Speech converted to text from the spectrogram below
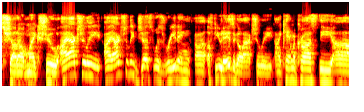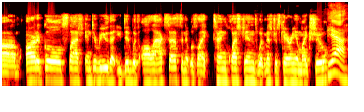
Shout out Mike Hsu. I actually, I actually just was reading uh, a few days ago. Actually, I came across the um, article slash interview that you did with All Access, and it was like ten questions with Mistress Carrie and Mike Hsu. Yeah,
